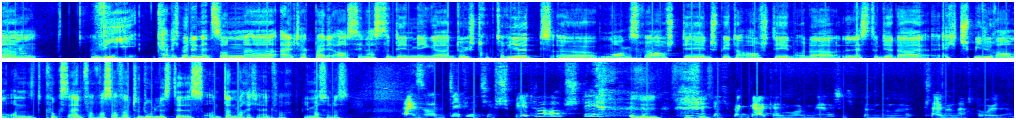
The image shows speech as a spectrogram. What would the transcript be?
Ähm, Wie kann ich mir denn jetzt so einen äh, Alltag bei dir aussehen? Hast du den mega durchstrukturiert? Äh, morgens früh aufstehen, später aufstehen oder lässt du dir da echt Spielraum und guckst einfach, was auf der To-Do-Liste ist und dann mache ich einfach? Wie machst du das? Also definitiv später aufstehen. Mhm. ich bin gar kein Morgenmensch, ich bin so eine kleine Nachteule.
